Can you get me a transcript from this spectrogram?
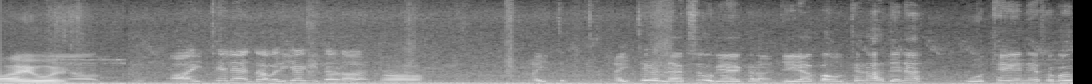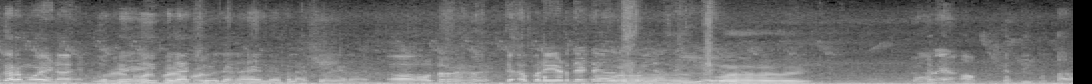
ਆਏ ਓਏ। ਆ ਇੱਥੇ ਲੈਂਦਾ ਵਧੀਆ ਕੀਤਾ ਨਾ ਹਾਂ। ਇੱਥੇ ਇੱਥੇ ਰਿਲੈਕਸ ਹੋ ਗਿਆ ਘਰਾਂ ਜੇ ਆਪਾਂ ਉੱਥੇ ਰੱਖਦੇ ਨਾ ਉੱਥੇ ਇਹਨੇ ਸਗੋਂ ਗਰਮ ਹੋ ਜਾਣਾ ਹੈ ਉੱਥੇ ਇਹੀ ਫਲੈਕਸ ਹੋ ਜਾਣਾ ਇਹਨੇ ਫਲੈਕਸ ਹੋ ਜਾਣਾ ਆ ਉਧਰ ਵੇਖ। ਤੇ ਆਪਰੇਟ ਦੇ ਟਾਈਮ ਪਹਿਲਾਂ ਸਹੀ ਹੈ ਓਏ ਹੋਏ ਹੋਏ। ਕੌਣ ਆ? ਗੱਦੀ ਕੁੱਤਾ।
